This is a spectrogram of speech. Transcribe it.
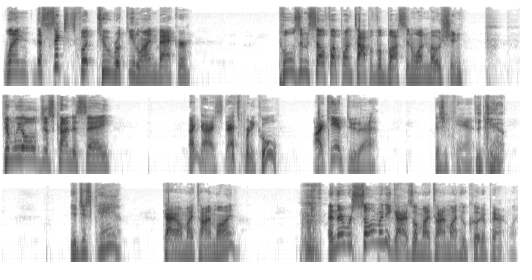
When the six foot two rookie linebacker pulls himself up on top of a bus in one motion, can we all just kind of say, that guy's, that's pretty cool. I can't do that. Because you can't. You can't. You just can't. Guy on my timeline. and there were so many guys on my timeline who could, apparently.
